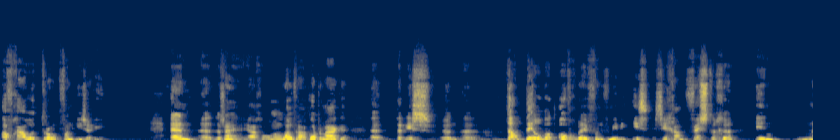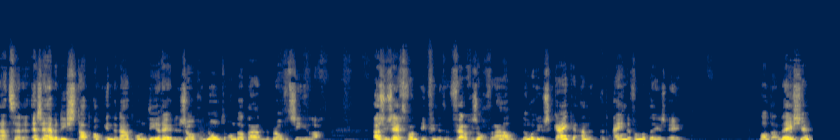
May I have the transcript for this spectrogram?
afgehouwen tronk van Isaïe. En eh, er zijn, ja, om een lang verhaal kort te maken, eh, er is een, dat deel wat overgebleven van de familie, is zich gaan vestigen in Nazareth. En ze hebben die stad ook inderdaad om die reden zo genoemd, omdat daar de profetie in lag. Als u zegt van, ik vind het een vergezocht verhaal, dan moet u eens kijken aan het, het einde van Matthäus 1. Want dan lees je,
